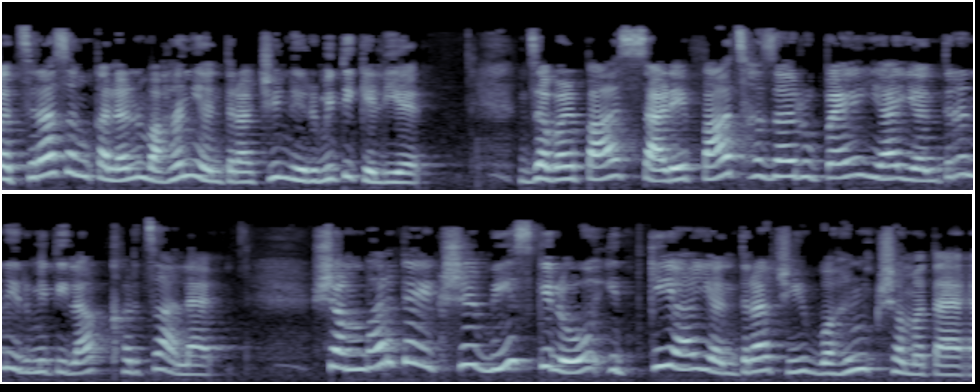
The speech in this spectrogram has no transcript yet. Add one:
कचरा संकलन वाहन यंत्राची निर्मिती केली आहे. जवळपास साडेपाच हजार रुपये या यंत्र निर्मितीला खर्च आलाय. शंभर ते एकशे वीस किलो इतकी या यंत्राची वहन क्षमता आहे.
